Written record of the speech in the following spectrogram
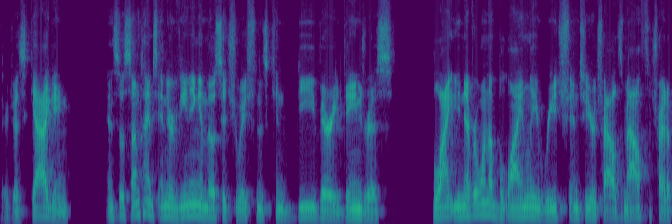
they're just gagging. And so sometimes intervening in those situations can be very dangerous. Blind, you never want to blindly reach into your child's mouth to try to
